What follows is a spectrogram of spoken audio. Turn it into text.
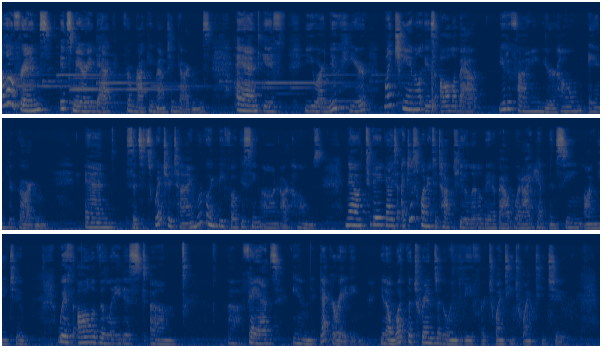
Hello friends, it's Mary back from Rocky Mountain Gardens. And if you are new here, my channel is all about beautifying your home and your garden. And since it's winter time, we're going to be focusing on our homes. Now today guys, I just wanted to talk to you a little bit about what I have been seeing on YouTube with all of the latest um, uh, fads in decorating, you know, what the trends are going to be for 2022.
